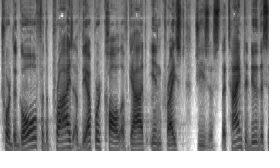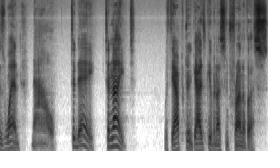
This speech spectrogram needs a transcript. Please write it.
toward the goal for the prize of the upward call of God in Christ Jesus. The time to do this is when? Now, today, tonight, with the opportunity God's given us in front of us.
